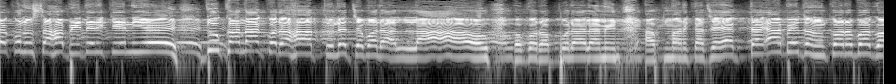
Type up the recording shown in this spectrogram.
যখন সাহাবীদেরকে নিয়ে দোকানা করে হাত তুলেছে বলে, আল্লাহ ও গো রব্বুল আলামিন, আপনার কাছে একটা আবেদন করব গো,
